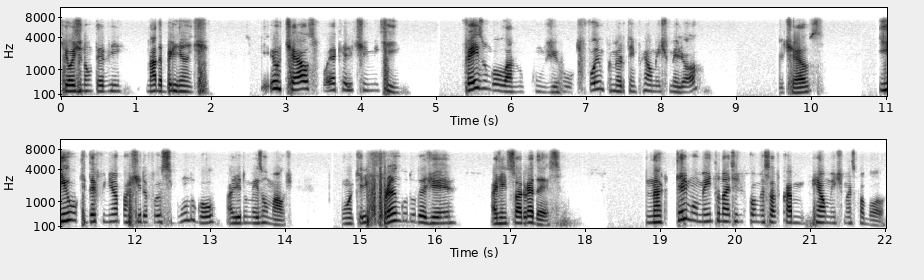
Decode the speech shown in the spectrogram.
que hoje não teve nada brilhante. E o Chelsea foi aquele time que fez um gol lá no, com o Giroud, que foi um primeiro tempo realmente melhor, do Chelsea. E o que definiu a partida foi o segundo gol ali do Mason Mount. Com aquele frango do DG, a gente só agradece. Naquele momento o United começou a ficar realmente mais com a bola.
